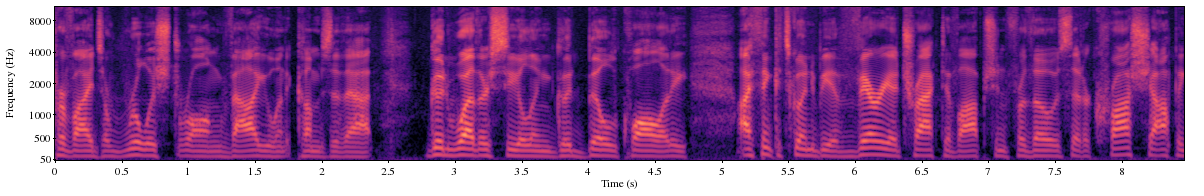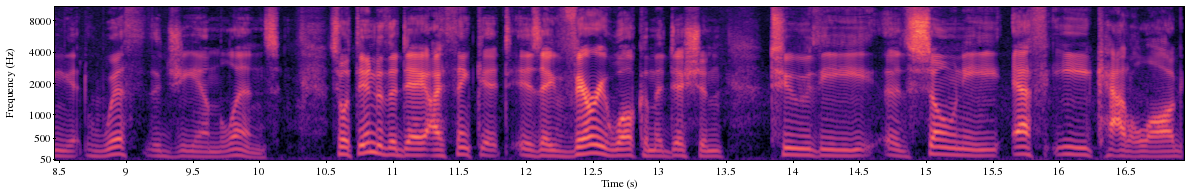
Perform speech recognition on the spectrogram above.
provides a really strong value when it comes to that good weather sealing, good build quality. I think it's going to be a very attractive option for those that are cross-shopping it with the GM lens. So at the end of the day, I think it is a very welcome addition to the uh, Sony FE catalog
